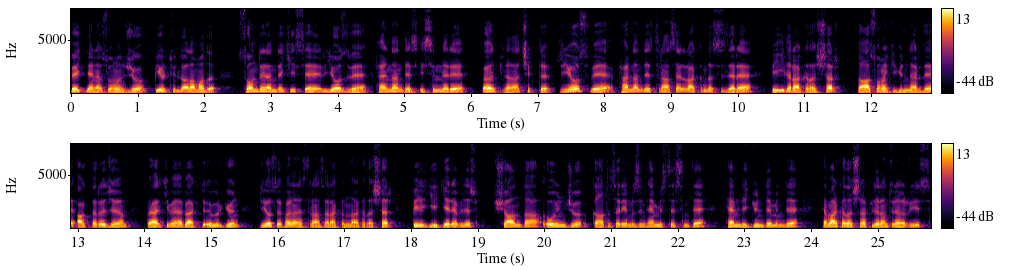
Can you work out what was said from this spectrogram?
beklenen sonucu bir türlü alamadı. Son dönemdeki ise Rios ve Fernandes isimleri ön plana çıktı. Rios ve Fernandes transferleri hakkında sizlere bilgiler arkadaşlar daha sonraki günlerde aktaracağım. Belki ve belki de öbür gün Rios ve Fernandes transfer hakkında arkadaşlar bilgi gelebilir. Şu anda oyuncu Galatasaray'ımızın hem listesinde hem de gündeminde. Hem arkadaşlar Florentino Ruiz,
